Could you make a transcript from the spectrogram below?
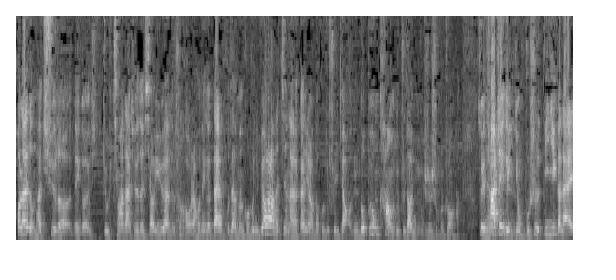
后来等他去了那个就是清华大学的校医院的时候，然后那个大夫在门口说：“你不要让他进来了，赶紧让他回去睡觉。你都不用看，我就知道你们这是什么状态。”所以他这个已经不是第一个来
